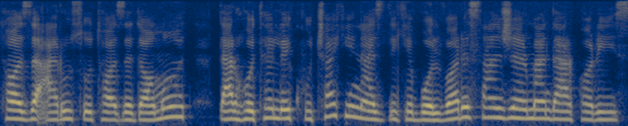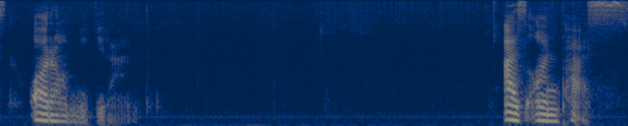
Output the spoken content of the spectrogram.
تازه عروس و تازه داماد در هتل کوچکی نزدیک بلوار سن در پاریس آرام می گیرند. از آن پس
